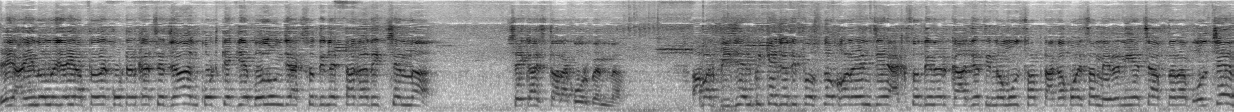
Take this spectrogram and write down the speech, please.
এই আইন অনুযায়ী আপনারা কোর্টের কাছে যান, কোর্টকে গিয়ে বলুন যে, একশো দিনের টাকা দিচ্ছেন না। সেই কাজ তারা করবেন না। আবার বিজেপিকে যদি প্রশ্ন করেন যে একশো দিনের কাজে তৃণমূল সব টাকা পয়সা মেরে নিয়েছে, আপনারা বলছেন?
